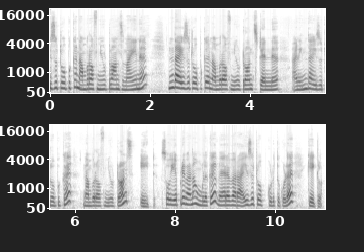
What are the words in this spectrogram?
ஐசோடோப்புக்கு நம்பர் ஆஃப் நியூட்ரான்ஸ் நைனு இந்த ஐசோடோப்புக்கு number of neutrons ten and இந்த ஐசோடோப்புக்கு number of neutrons eight so எப்படி வேணால் உங்களுக்கு வேறு வேறு ஐசோடோப் கொடுத்து கூட கேட்கலாம்.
